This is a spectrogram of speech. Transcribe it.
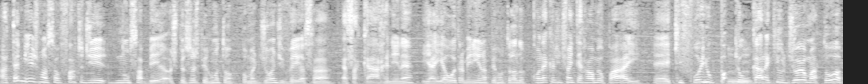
Até mesmo assim, o fato de não saber, as pessoas perguntam, pô, mas de onde veio essa, essa carne, né? E aí a outra menina perguntando, quando é que a gente vai enterrar o meu pai? É, que foi o, pa- que o cara que o Joel matou.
